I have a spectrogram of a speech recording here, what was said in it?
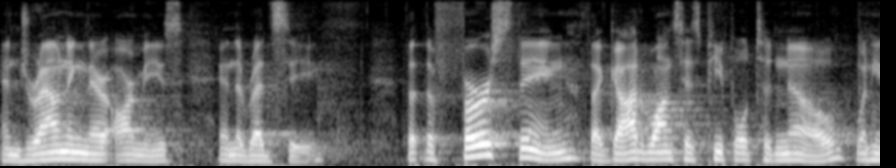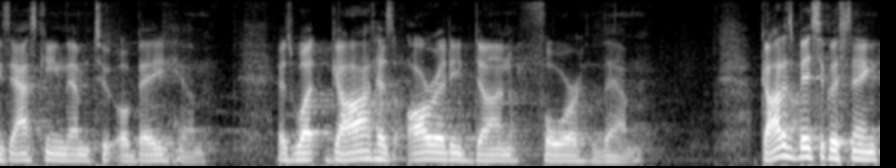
and drowning their armies in the Red Sea. That the first thing that God wants his people to know when he's asking them to obey him is what God has already done for them. God is basically saying,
